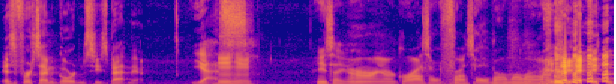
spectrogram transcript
It's the first time Gordon sees Batman. yes. Mhm. He's like, oh, you're grazzle frizzle.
